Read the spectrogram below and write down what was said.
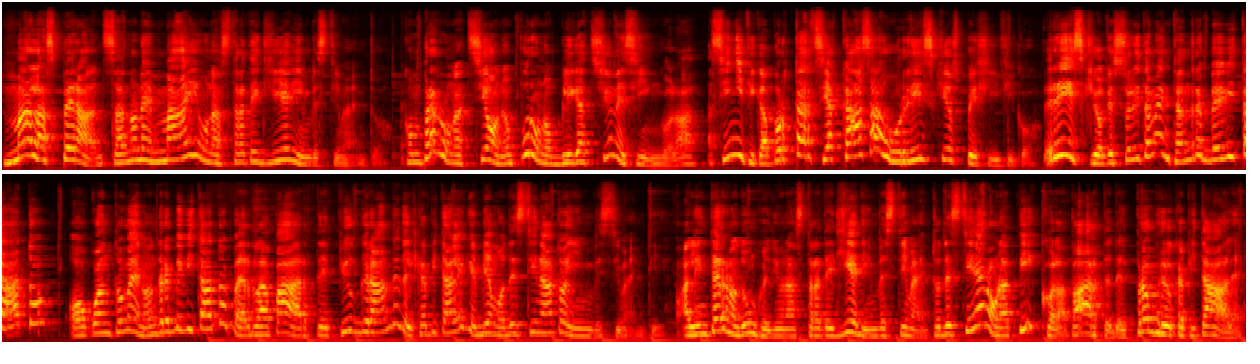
Ma la speranza non è mai una strategia di investimento. Comprare un'azione oppure un'obbligazione singola significa portarsi a casa un rischio specifico. Rischio che solitamente andrebbe evitato o quantomeno andrebbe evitato per la parte più grande del capitale che abbiamo destinato agli investimenti. All'interno dunque di una strategia di investimento, destinare una piccola parte del proprio capitale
